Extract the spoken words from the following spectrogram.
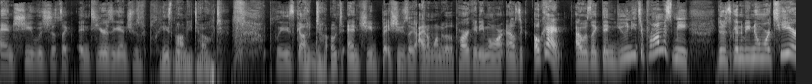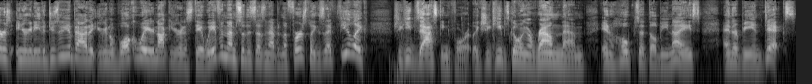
And she was just like in tears again. She was like, "Please, mommy, don't. Please, God, don't." And she she was like, "I don't want to go to the park anymore." And I was like, "Okay." I was like, "Then you need to promise me there's going to be no more tears, and you're going to either do something about it. You're going to walk away. You're not. You're going to stay away from them so this doesn't happen in the first place." Because I feel like she keeps asking for it. Like she keeps going around them in hopes that they'll be nice, and they're being dicks.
